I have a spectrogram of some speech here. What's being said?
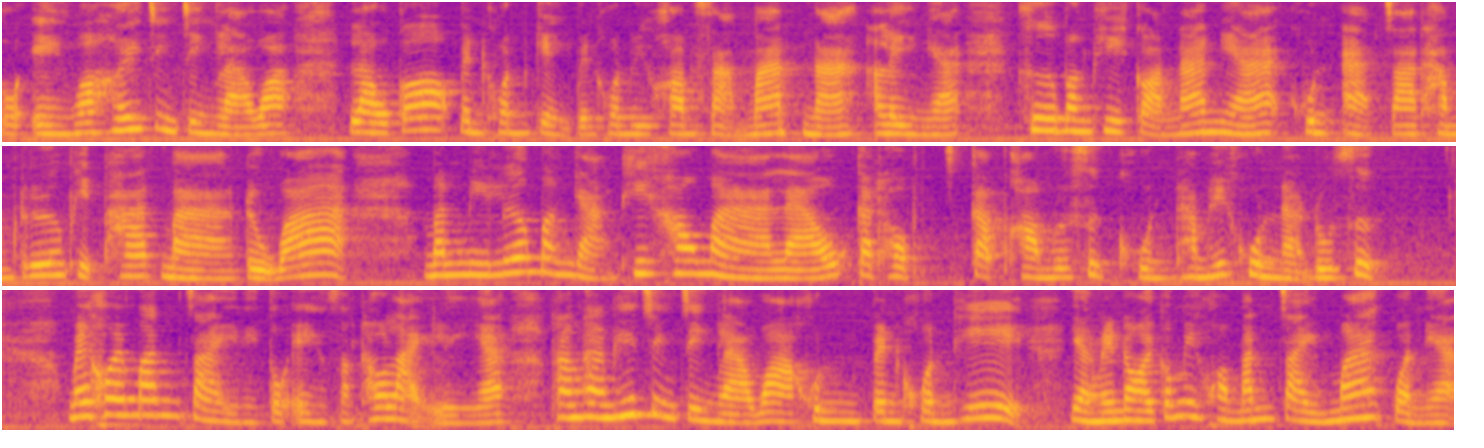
ตัวเองว่าเฮ้ยจริง ๆ แล้วว่าเราก็เป็นคนเก่งเป็นคนมีความสามารถนะอะไรอย่างเงี้ยคือบางทีก่อนหน้านี้คุณอาจจะทำเรื่องผิดพลาดมา หรือว่ามันมีเรื่องบางอย่างที่เข้ามาแล้วกระทบกับความรู้สึกคุณทำให้คุณน่ะรู้สึก ไม่ค่อยมั่นใจในตัวเองสักเท่าไหร่อะไรเงี้ยทั้งทั้งๆที่จริง ๆ แล้วว่าคุณเป็นคนที่อย่างน้อยๆก็มีความมั่นใจมากกว่าเนี้ย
